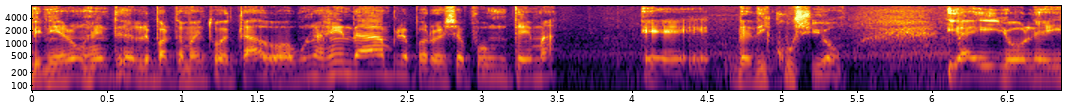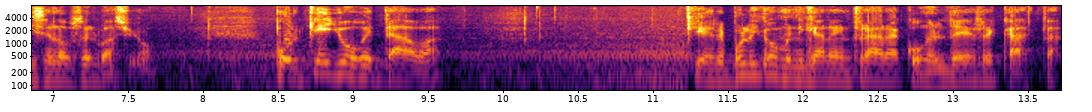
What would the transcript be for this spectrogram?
Vinieron gente del Departamento de Estado a una agenda amplia, pero ese fue un tema eh, de discusión. Y ahí yo le hice la observación. ¿Por qué yo objetaba que República Dominicana entrara con el DR Casta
